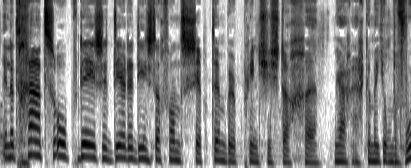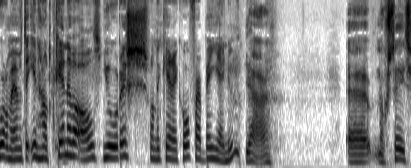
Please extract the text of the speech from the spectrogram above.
En het gaat op deze derde dinsdag van september, Prinsjesdag. Uh, ja, eigenlijk een beetje om de vorm. Want de inhoud kennen we al. Joris van de Kerkhof, waar ben jij nu? Ja, uh, nog steeds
